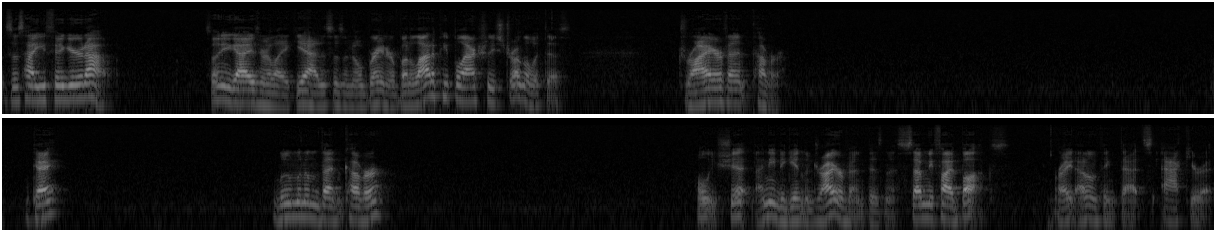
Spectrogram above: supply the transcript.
This is how you figure it out. Some of you guys are like, yeah, this is a no-brainer, but a lot of people actually struggle with this. Dryer vent cover. Okay? Aluminum vent cover. Holy shit, I need to get in the dryer vent business. 75 bucks, right? I don't think that's accurate.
